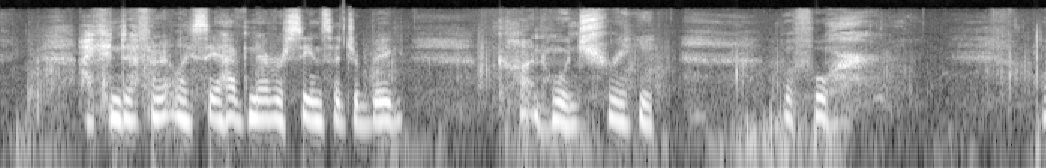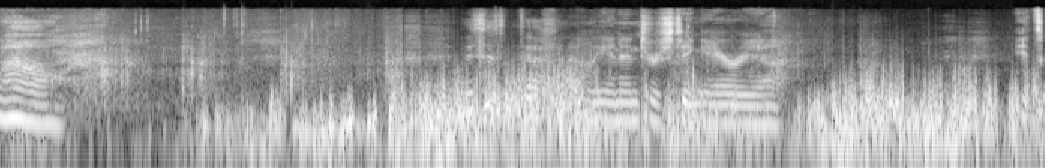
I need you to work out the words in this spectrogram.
I can definitely see, I've never seen such a big cottonwood tree before. Wow. This is definitely an interesting area. It's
